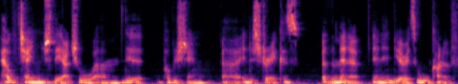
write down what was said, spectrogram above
help change the actual um, the publishing uh, industry because at the minute in India it's all kind of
